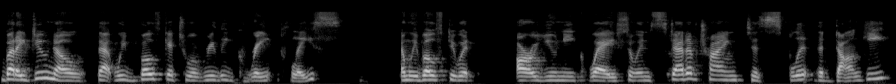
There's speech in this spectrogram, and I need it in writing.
But I do know that we both get to a really great place and we both do it our unique way. So instead of trying to split the donkey,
